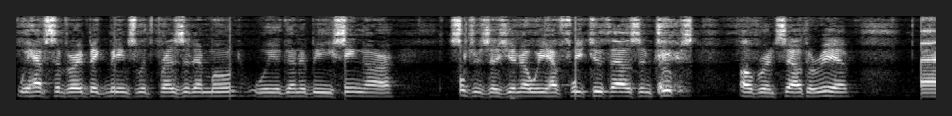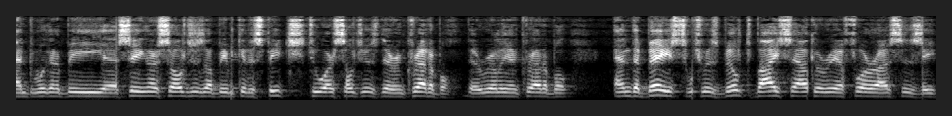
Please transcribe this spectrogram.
We have some very big meetings with President Moon. We are going to be seeing our soldiers. As you know, we have 42,000 troops over in South Korea, and we're going to be uh, seeing our soldiers. I'll be making a speech to our soldiers. They're incredible. They're really incredible. And the base, which was built by South Korea for us, is a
